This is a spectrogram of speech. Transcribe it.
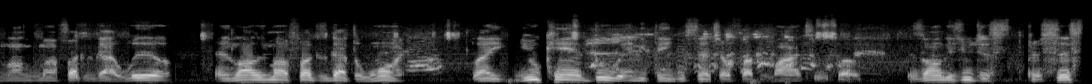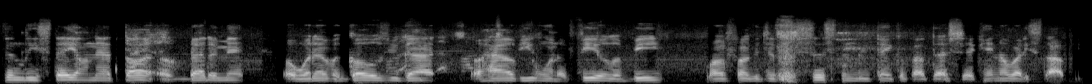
as long as motherfuckers got will, as long as motherfuckers got the want. Like, you can do anything you set your fucking mind to. So, as long as you just persistently stay on that thought of betterment or whatever goals you got or however you want to feel or be, motherfucker, just persistently think about that shit. Can't nobody stop you.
